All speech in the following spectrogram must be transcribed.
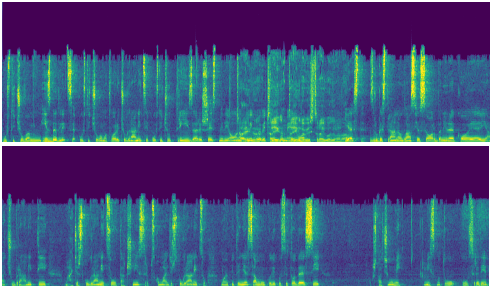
pustit ću vam izbeglice, pustit ću vam, otvorit ću granice i pustit ću 3,6 miliona, Ta koliko je već igra, ta napomenuo. igra već traje godina dana. Jeste. S druge strane, oglasio se Orban i rekao je ja ću braniti mađarsku granicu, tačnije srpsko-mađarsku granicu. Moje pitanje je samo ukoliko se to desi, šta ćemo mi? Mi smo tu u sredini.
